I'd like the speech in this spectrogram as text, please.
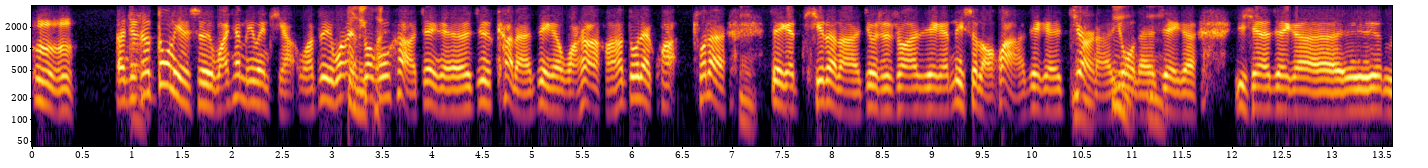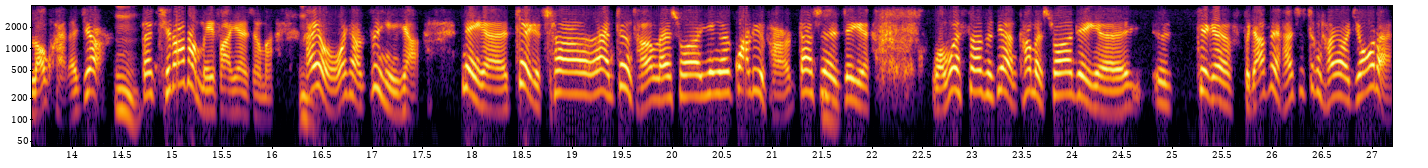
嗯嗯，那就是动力是完全没问题啊！我这我也做功课，这个就看了这个网上好像都在夸，除了嗯这个提的呢，就是说这个内饰老化，这个件儿呢嗯用的嗯这个一些这个呃老款的件儿，嗯但其他倒没发现什么嗯。还有，我想咨询一下，那个这个车按正常来说应该挂绿牌，但是这个我问四 S 店，他们说这个呃这个附加费还是正常要交的，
